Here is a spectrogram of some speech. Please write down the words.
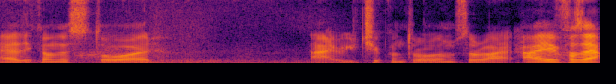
Jeg vet ikke om det står Nei, reach your control står der. Nei, vi får se.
